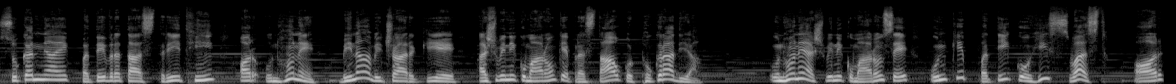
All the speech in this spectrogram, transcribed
सुकन्या एक पतिव्रता स्त्री थी और उन्होंने बिना विचार किए अश्विनी कुमारों के प्रस्ताव को ठुकरा दिया। उन्होंने अश्विनी कुमारों से उनके पति को ही स्वस्थ और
